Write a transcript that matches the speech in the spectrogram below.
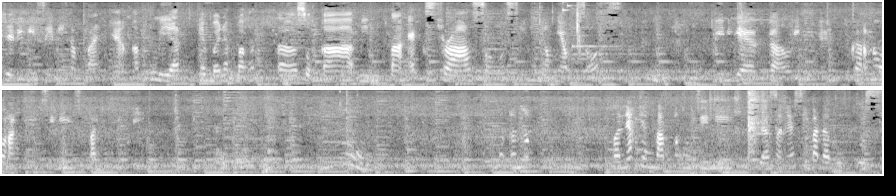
Jadi di sini katanya aku lihat ya banyak banget uh, suka minta extra sauce ini yum yum sauce ini kayak garlic ya. Karena orang di sini suka nyupi hmm. banyak yang datang sini. Biasanya sih pada bungkus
